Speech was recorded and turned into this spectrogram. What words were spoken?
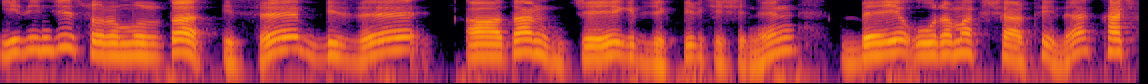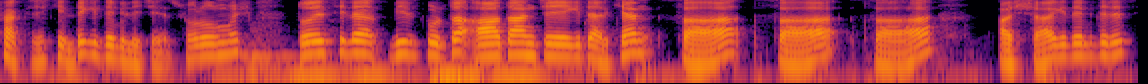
Yedinci sorumuzda ise bize A'dan C'ye gidecek bir kişinin B'ye uğramak şartıyla kaç farklı şekilde gidebileceği sorulmuş. Dolayısıyla biz burada A'dan C'ye giderken sağa, sağa, sağa aşağı gidebiliriz.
